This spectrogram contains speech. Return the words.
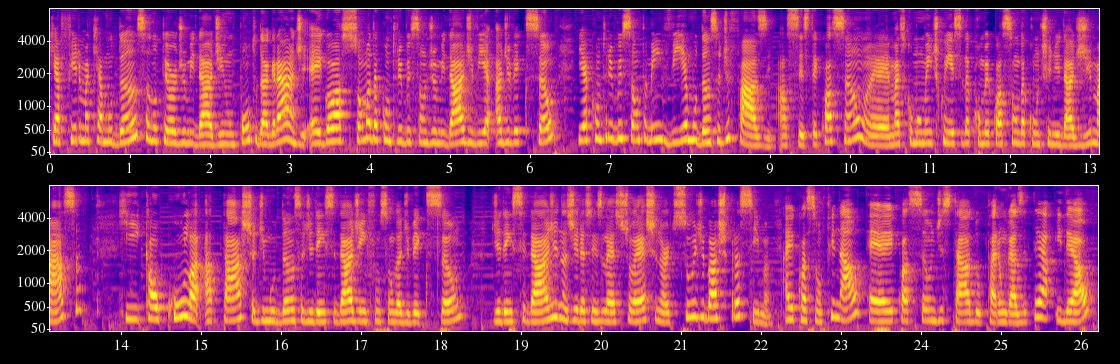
que afirma que a mudança no teor de umidade em um ponto da grade é igual à soma da contribuição de umidade via advecção e a contribuição também via mudança de fase. A sexta equação é mais comumente conhecida como equação da continuidade de massa, que calcula a taxa de mudança de densidade em função da advecção de densidade nas direções leste-oeste, norte-sul e de baixo para cima. A equação final é a equação de estado para um gás ideal,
